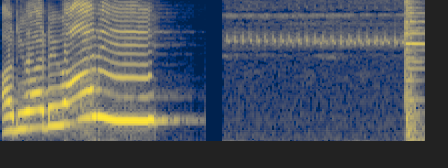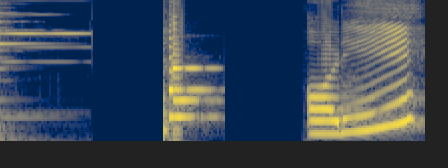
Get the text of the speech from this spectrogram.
ありありありあり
